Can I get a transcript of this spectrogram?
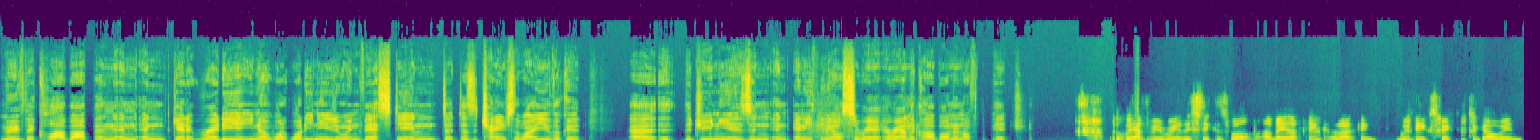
move the club up and, and, and get it ready? You know, what, what do you need to invest in? D- does it change the way you look at uh, the juniors and, and anything else around, around the club on and off the pitch? We have to be realistic as well. I mean, I think I don't think we'd be expecting to go in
